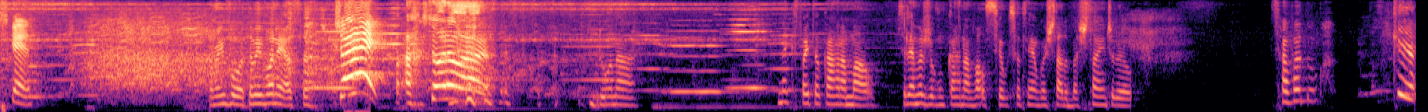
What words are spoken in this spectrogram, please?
Esquece. Também vou, também vou nessa. Chorei! Ah, Chorou! Bruna, como é que foi teu carnaval? Você lembra de algum carnaval seu que você tenha gostado bastante, Bel? Salvador. O quê?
